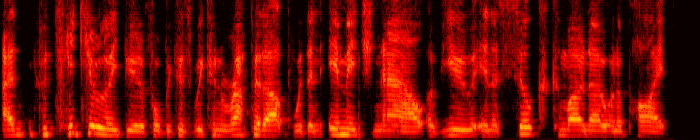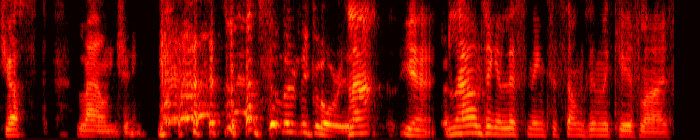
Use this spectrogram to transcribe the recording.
And particularly beautiful because we can wrap it up with an image now of you in a silk kimono and a pipe just lounging. absolutely glorious. La- yeah, lounging and listening to songs in the key of life.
